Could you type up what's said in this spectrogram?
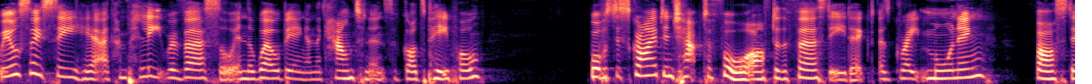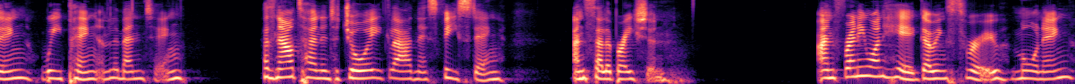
We also see here a complete reversal in the well being and the countenance of God's people. What was described in chapter 4 after the first edict as great mourning, fasting, weeping, and lamenting has now turned into joy, gladness, feasting, and celebration. And for anyone here going through mourning,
